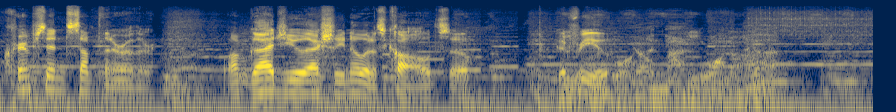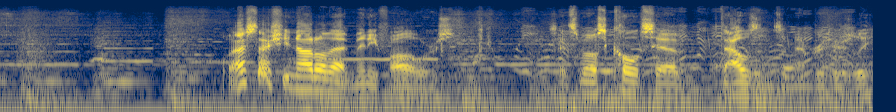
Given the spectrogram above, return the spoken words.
Crimson something or other. Well, I'm glad you actually know what it's called, so good for you. Well, that's actually not all that many followers, since most cults have thousands of members usually.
